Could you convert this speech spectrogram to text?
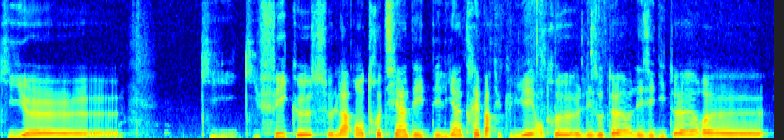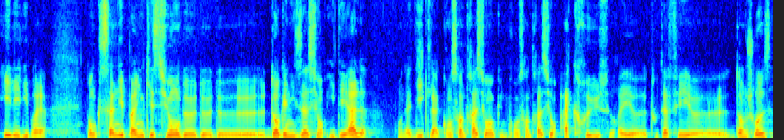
qui, euh, qui, fait que cela entretient des, liens très particuliers entre les auteurs, les éditeurs euh, et les libraires. Donc ça n'est pas une question d'organisation idéale. On a dit que la concentration, qu'une concentration accrue serait euh, tout à fait euh, dangereuse.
